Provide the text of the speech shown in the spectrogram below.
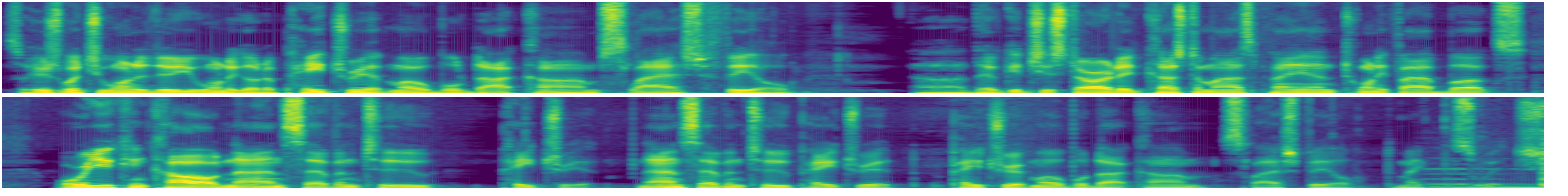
So here's what you want to do. You want to go to patriotmobile.com slash PHIL. Uh, they'll get you started, customized plan, 25 bucks, or you can call 972-PATRIOT. 972-PATRIOT, patriotmobile.com slash PHIL to make the switch.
